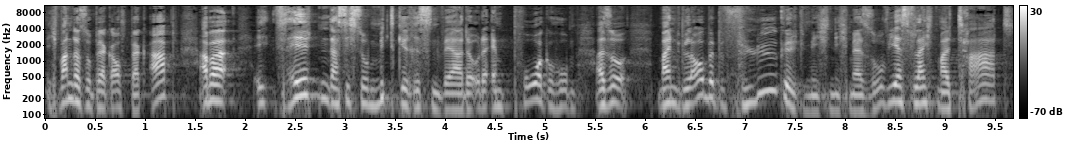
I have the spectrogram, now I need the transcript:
Ich wandere so bergauf, bergab, aber selten, dass ich so mitgerissen werde oder emporgehoben. Also mein Glaube beflügelt mich nicht mehr so, wie er es vielleicht mal tat.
